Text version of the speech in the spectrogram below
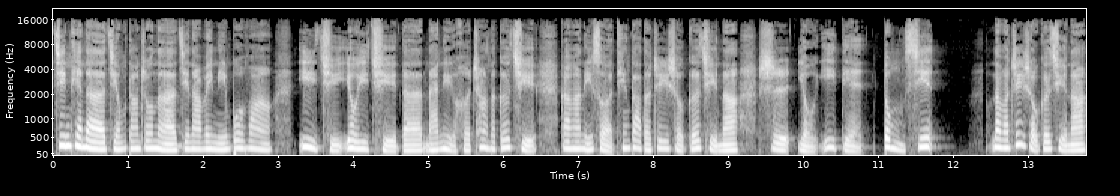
今天的节目当中呢，金娜为您播放一曲又一曲的男女合唱的歌曲。刚刚你所听到的这一首歌曲呢，是有一点动心。那么这首歌曲呢，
